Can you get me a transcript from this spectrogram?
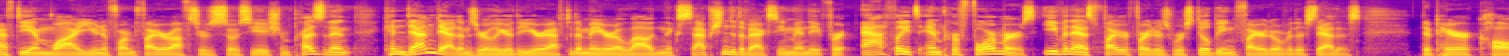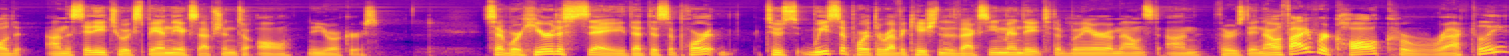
FDNY Uniformed Fire Officers Association president condemned Adams earlier the year after the mayor allowed an exception to the vaccine mandate for athletes and performers, even as firefighters were still being fired over their status. The pair called on the city to expand the exception to all New Yorkers. Said, We're here to say that the support to we support the revocation of the vaccine mandate to the mayor announced on Thursday. Now, if I recall correctly,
